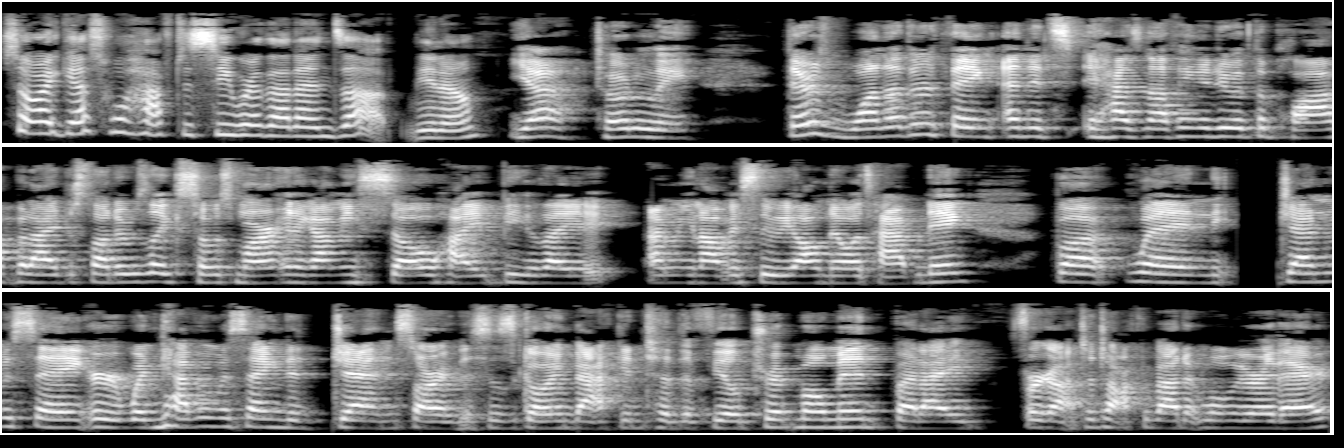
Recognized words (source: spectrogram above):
So I guess we'll have to see where that ends up, you know? Yeah, totally. There's one other thing, and it's it has nothing to do with the plot, but I just thought it was like so smart, and it got me so hyped because I, I mean, obviously we all know what's happening, but when Jen was saying, or when Kevin was saying to Jen, sorry, this is going back into the field trip moment, but I forgot to talk about it when we were there,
